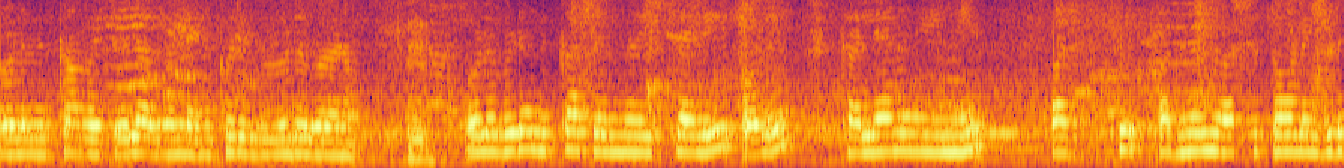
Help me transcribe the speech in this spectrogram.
അവൾ നിൽക്കാൻ പറ്റൂല. അതുകൊണ്ട് എനിക്കൊരു വീട് വേണം. അവൾ ഇവിടെ നിൽക്കാത്തതെന്ന് വെച്ചാൽ അവൾ കല്യാണം കഴിഞ്ഞ് പത്ത് പതിനൊന്ന് വർഷത്തോളം ഇവിടെ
